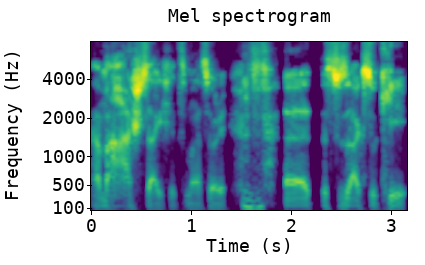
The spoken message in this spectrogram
am Arsch, sage ich jetzt mal, sorry. Mhm. Äh, dass du sagst, okay,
